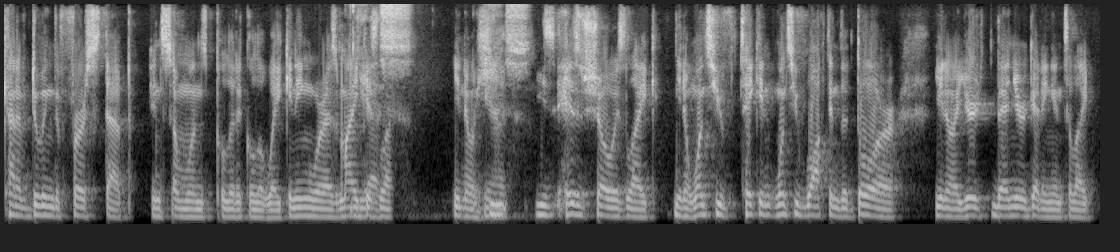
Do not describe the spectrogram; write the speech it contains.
kind of doing the first step in someone's political awakening whereas mike yes. is like you know he, yes. he's his show is like you know once you've taken once you've walked in the door you know you're then you're getting into like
